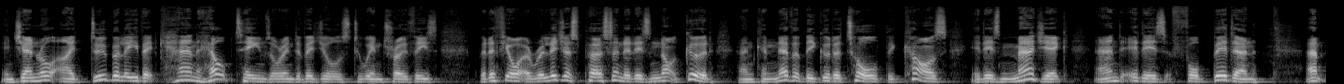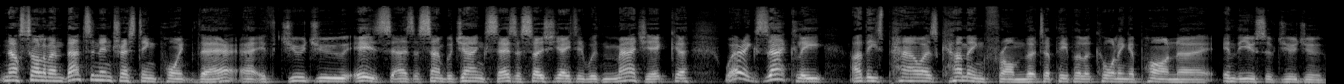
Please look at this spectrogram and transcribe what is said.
In general, I do believe it can help teams or individuals to win trophies, but if you're a religious person, it is not good and can never be good at all because it is magic and it is forbidden. Um, now, Solomon, that's an interesting point there. Uh, if juju is, as Sambujang says, associated with magic, uh, where exactly are these powers coming from that uh, people are calling upon uh, in the use of juju?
